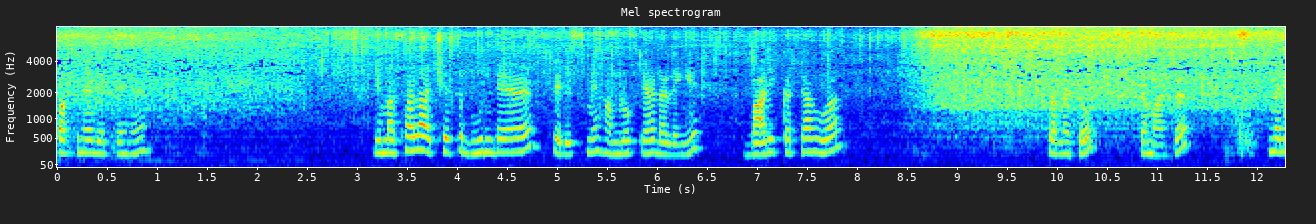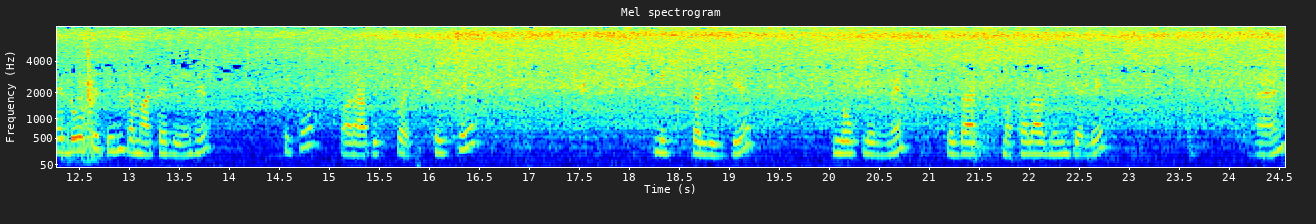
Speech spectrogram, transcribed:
पकने देते हैं। ये मसाला अच्छे से भून गया है। फिर इसमें हम लोग क्या डालेंगे? बारीक कटा हुआ टमाटो टमाटर। मैंने दो से तीन टमाटर लिए हैं, ठीक है? और आप इसको अच्छे से मिक्स कर लीजिए। लो फ्लेम में सो दैट मसाला नहीं जले। एंड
